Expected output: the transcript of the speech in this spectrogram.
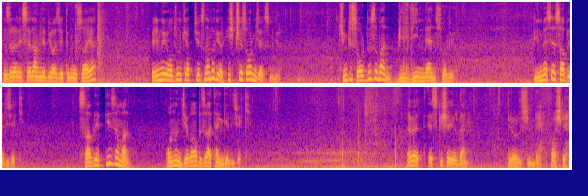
Hızır Aleyhisselam ne diyor Hazreti Musa'ya? Benimle yolculuk yapacaksın ama diyor hiçbir şey sormayacaksın diyor. Çünkü sorduğu zaman bildiğinden soruyor. Bilmese sabredecek. Sabrettiği zaman onun cevabı zaten gelecek. Evet Eskişehir'den diyoruz şimdi. Hoş gel.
